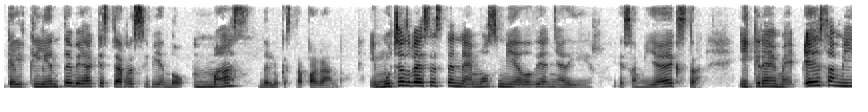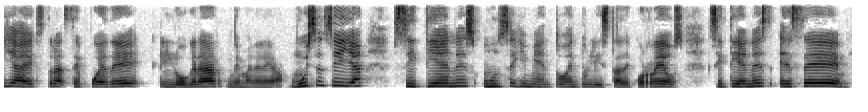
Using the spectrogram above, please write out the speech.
que el cliente vea que está recibiendo más de lo que está pagando. Y muchas veces tenemos miedo de añadir esa milla extra. Y créeme, esa milla extra se puede lograr de manera muy sencilla si tienes un seguimiento en tu lista de correos, si tienes ese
